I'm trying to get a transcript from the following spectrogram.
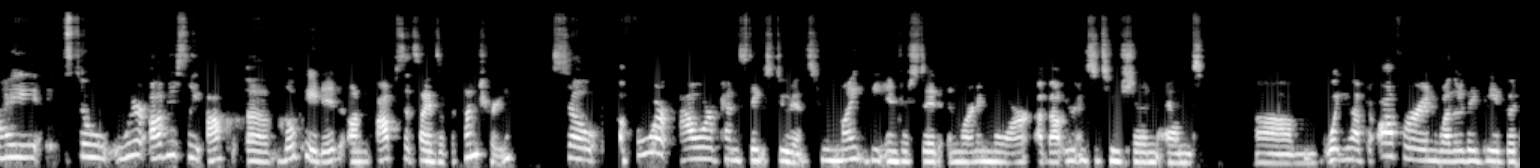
I so we're obviously op- uh, located on opposite sides of the country. So uh, for our Penn State students who might be interested in learning more about your institution and um, what you have to offer and whether they'd be a good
